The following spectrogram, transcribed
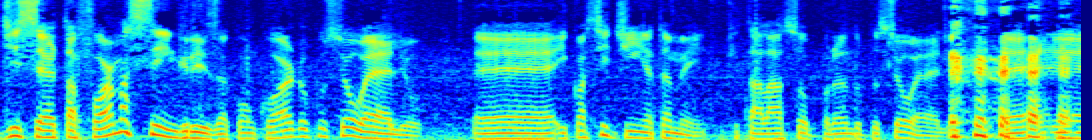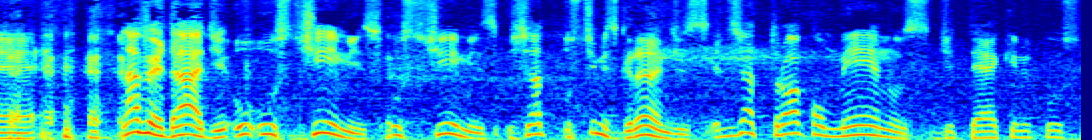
De certa forma, sim, Grisa, concordo com o seu Hélio. É, e com a Cidinha também, que está lá soprando pro seu Hélio. É, é, na verdade, o, os times, os times, já, os times grandes, eles já trocam menos de técnicos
